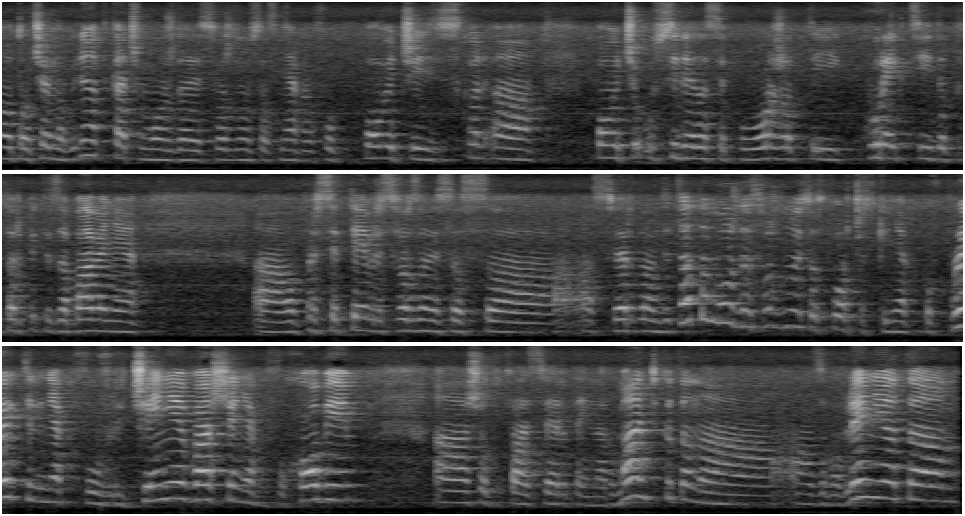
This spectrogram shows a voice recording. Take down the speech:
новата учебна година, така че може да е свързано с някакво повече изискване, повече усилия да се положат и корекции, да претърпите забавяния през септември, свързани с а, сферата на децата, може да е свързано и с творчески някакъв проект или някакво увлечение ваше, някакво хоби, а, защото това е сферата и на романтиката, на а, забавленията,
